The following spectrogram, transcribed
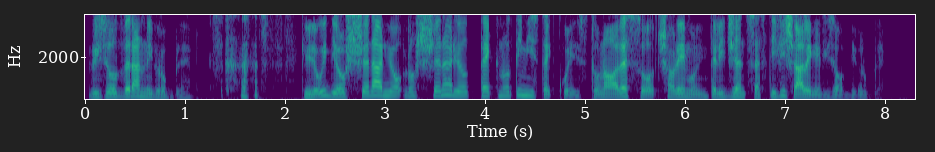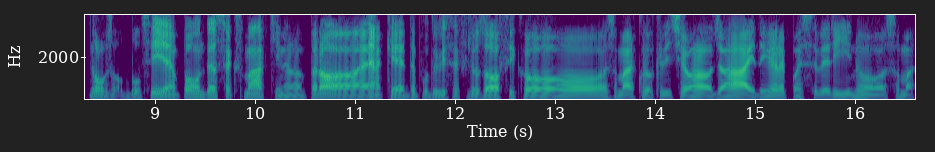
risolveranno i problemi. Quindi lo scenario, lo scenario tecno-ottimista è questo, no? Adesso avremo l'intelligenza artificiale che risolve i problemi. Non lo so, boh. Sì, è un po' un deus ex machina, no? però è eh. anche dal punto di vista filosofico, insomma, quello che dicevano già Heidegger e poi Severino, insomma,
